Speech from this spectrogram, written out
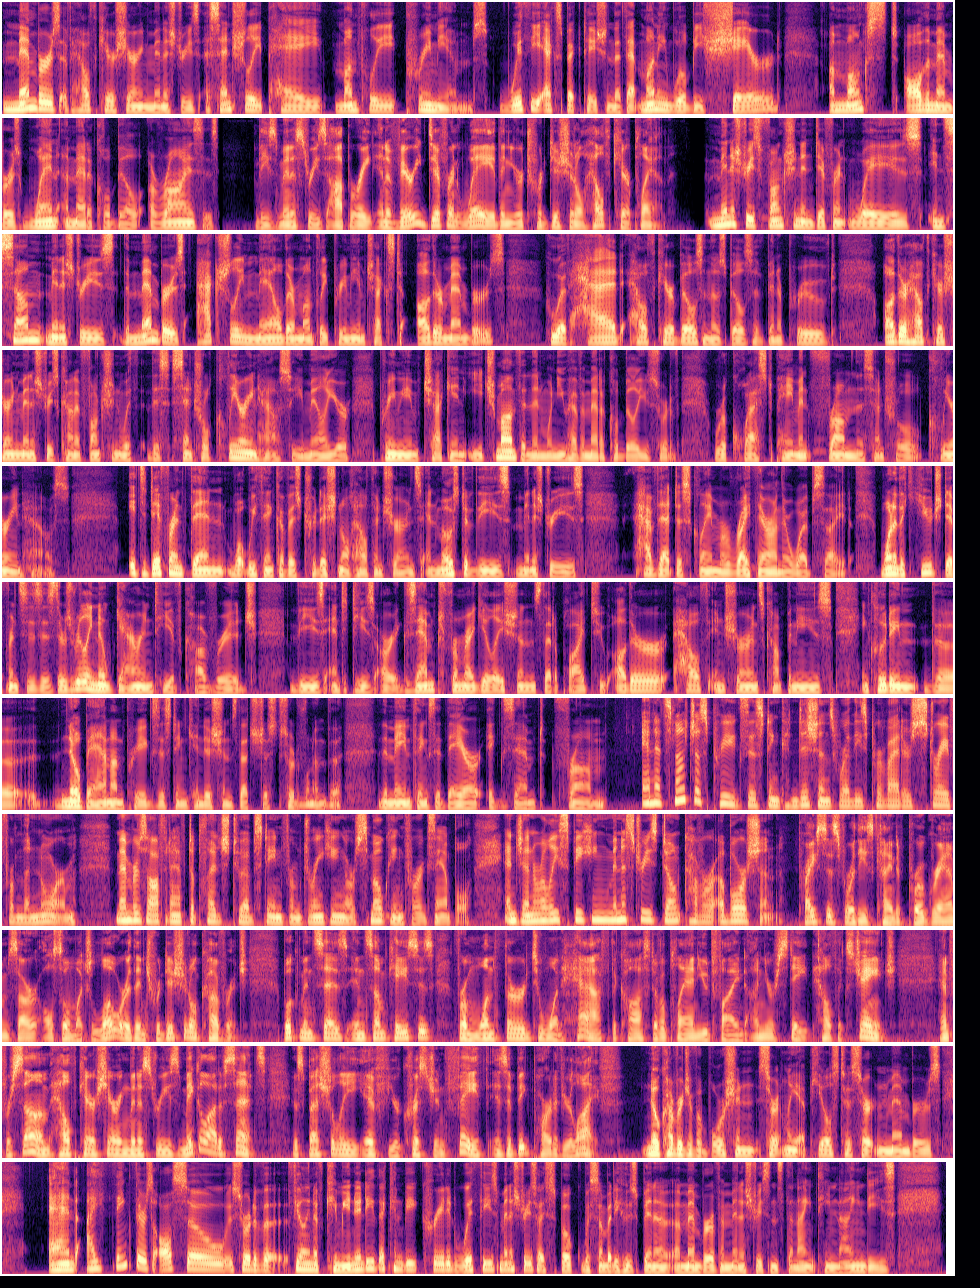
members of healthcare sharing ministries essentially pay monthly premiums with the expectation that that money will be shared amongst all the members when a medical bill arises. These ministries operate in a very different way than your traditional healthcare plan. Ministries function in different ways. In some ministries, the members actually mail their monthly premium checks to other members who have had healthcare bills and those bills have been approved. Other healthcare sharing ministries kind of function with this central clearinghouse. So you mail your premium check in each month, and then when you have a medical bill, you sort of request payment from the central clearinghouse. It's different than what we think of as traditional health insurance, and most of these ministries have that disclaimer right there on their website. One of the huge differences is there's really no guarantee of coverage. These entities are exempt from regulations that apply to other health insurance companies, including the no ban on pre existing conditions. That's just sort of one of the, the main things that they are exempt from. And it's not just pre existing conditions where these providers stray from the norm. Members often have to pledge to abstain from drinking or smoking, for example. And generally speaking, ministries don't cover abortion. Prices for these kind of programs are also much lower than traditional coverage. Bookman says in some cases, from one third to one half the cost of a plan you'd find on your state health exchange. And for some, healthcare sharing ministries make a lot of sense, especially if your Christian faith is a big part of your life no coverage of abortion certainly appeals to certain members. And I think there's also sort of a feeling of community that can be created with these ministries. I spoke with somebody who's been a, a, member of a ministry since the 1990s.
